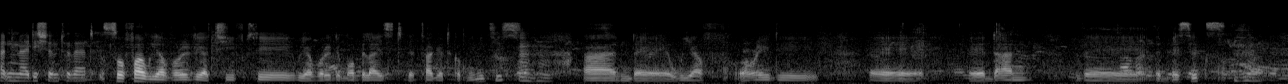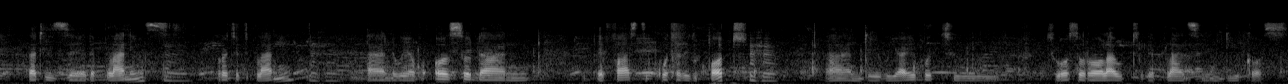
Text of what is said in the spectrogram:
uh, in addition to that? So far, we have already achieved. We have already mobilized the target communities, Mm-hmm. and uh, we have already uh, uh, done the the basics. That is uh, the plannings, project planning, Mm-hmm. and we have also done the first quarterly report. Mm-hmm. and uh, we are able to to also roll out the plans in due course.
